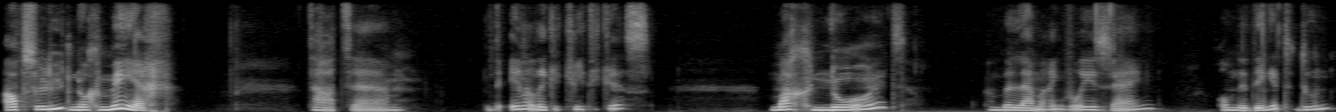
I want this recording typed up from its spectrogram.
absoluut nog meer. Dat uh, de innerlijke criticus mag nooit een belemmering voor je zijn om de dingen te doen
